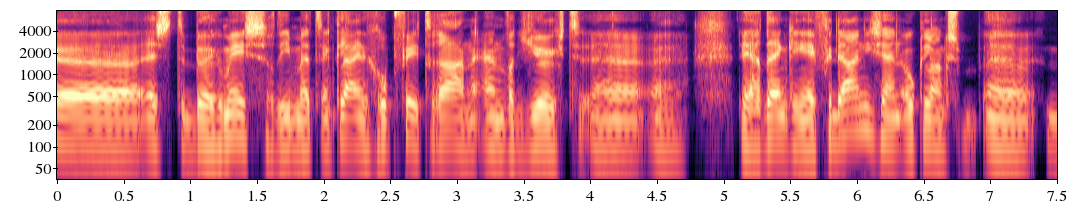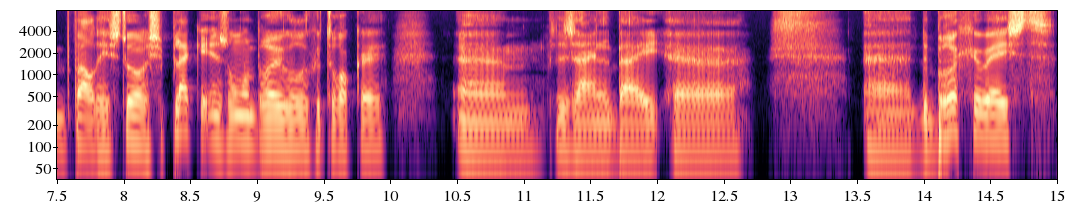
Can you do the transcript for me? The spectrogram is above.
uh, is het de burgemeester die met een kleine groep veteranen en wat jeugd uh, uh, de herdenking heeft gedaan. Die zijn ook langs bepaalde historische plekken in Zonnebreugel getrokken. Ehm, ze zijn bij de brug geweest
